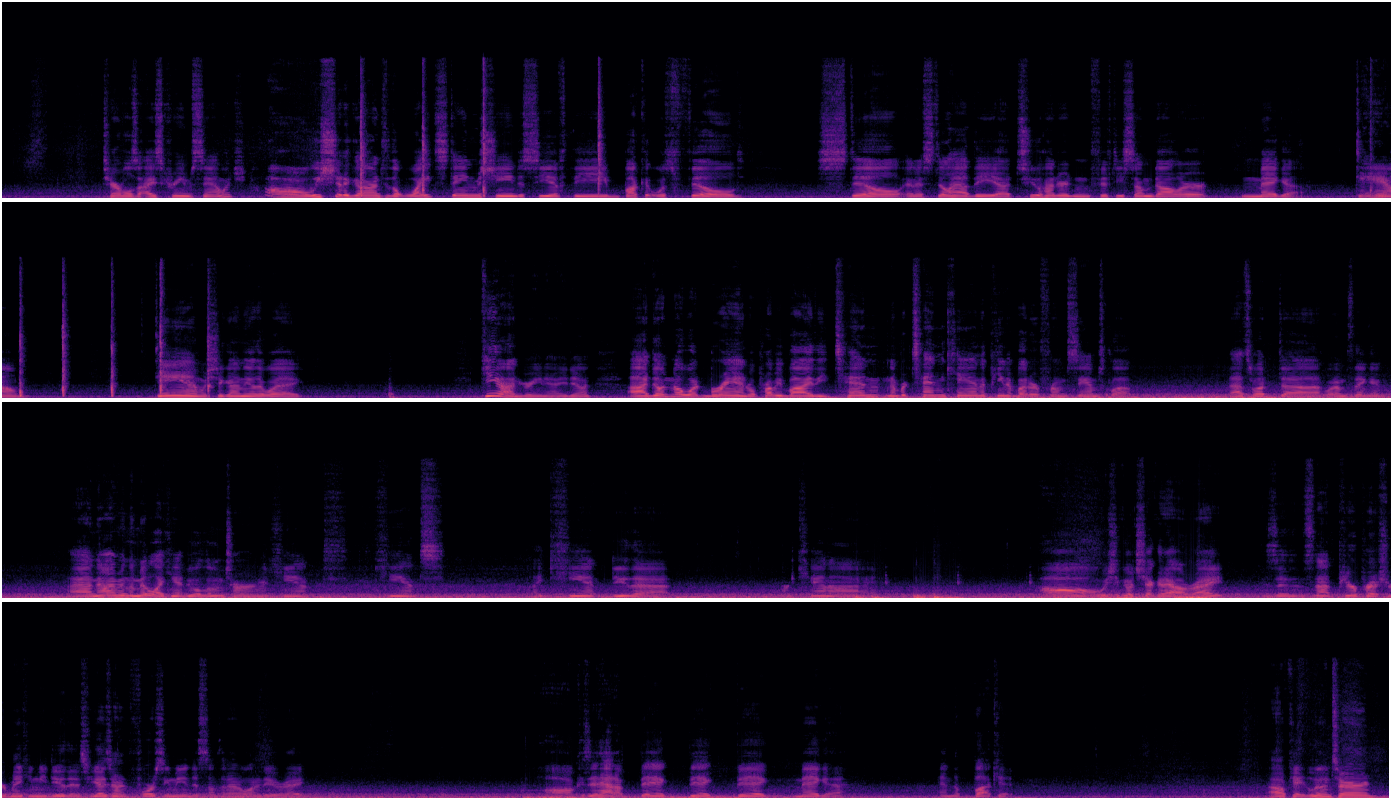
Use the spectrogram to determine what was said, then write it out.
Terrible's ice cream sandwich. Oh, we should have gone to the white stain machine to see if the bucket was filled still, and it still had the uh, 250 some dollar mega. Damn. Damn, we should have gone the other way. Keon Green, how you doing? I don't know what brand. We'll probably buy the 10 number 10 can of peanut butter from Sam's Club. That's what uh, what I'm thinking. Uh, now I'm in the middle. I can't do a loon turn. I can't, can't, I can't do that. Or can I? Oh, we should go check it out, right? It's not peer pressure making me do this. You guys aren't forcing me into something I don't want to do, right? Oh, because it had a big, big, big mega and the bucket. Okay, loon turn.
